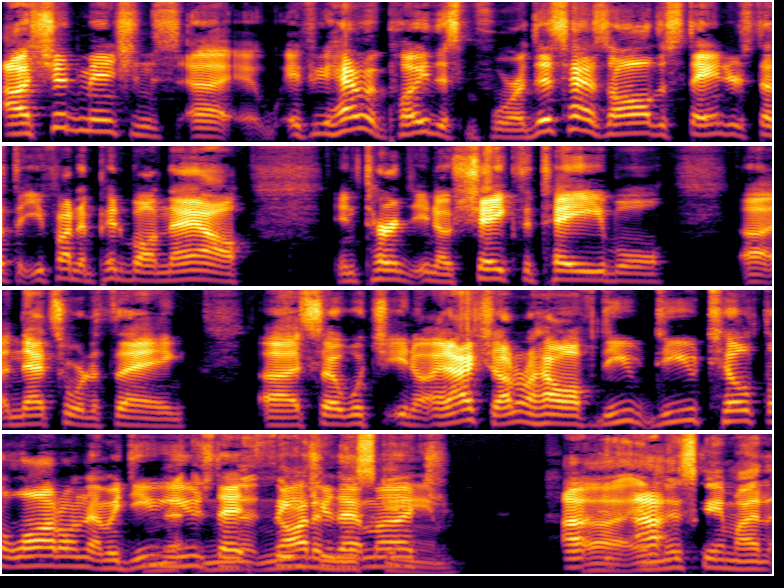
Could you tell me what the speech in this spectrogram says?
I should mention uh, if you haven't played this before, this has all the standard stuff that you find in pinball now, in terms, you know, shake the table uh, and that sort of thing. Uh, so, which you know, and actually, I don't know how often do you do you tilt a lot on that? I mean, do you N- use that n- feature that much? game. I- uh, in this game, I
